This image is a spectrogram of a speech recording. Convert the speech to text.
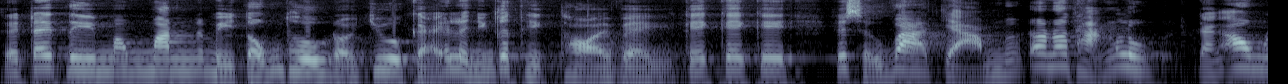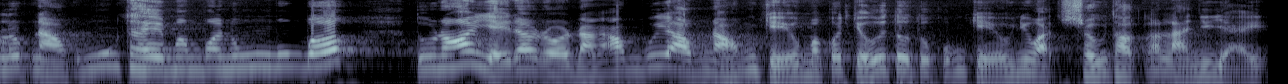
cái trái tim mong manh nó bị tổn thương rồi chưa kể là những cái thiệt thòi về cái cái cái cái sự va chạm nữa. Đó nó thẳng luôn. Đàn ông lúc nào cũng muốn thêm không muốn muốn bớt. Tôi nói vậy đó rồi đàn ông quý ông nào không chịu mà có chửi tôi tôi cũng chịu. Nhưng mà sự thật nó là như vậy.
